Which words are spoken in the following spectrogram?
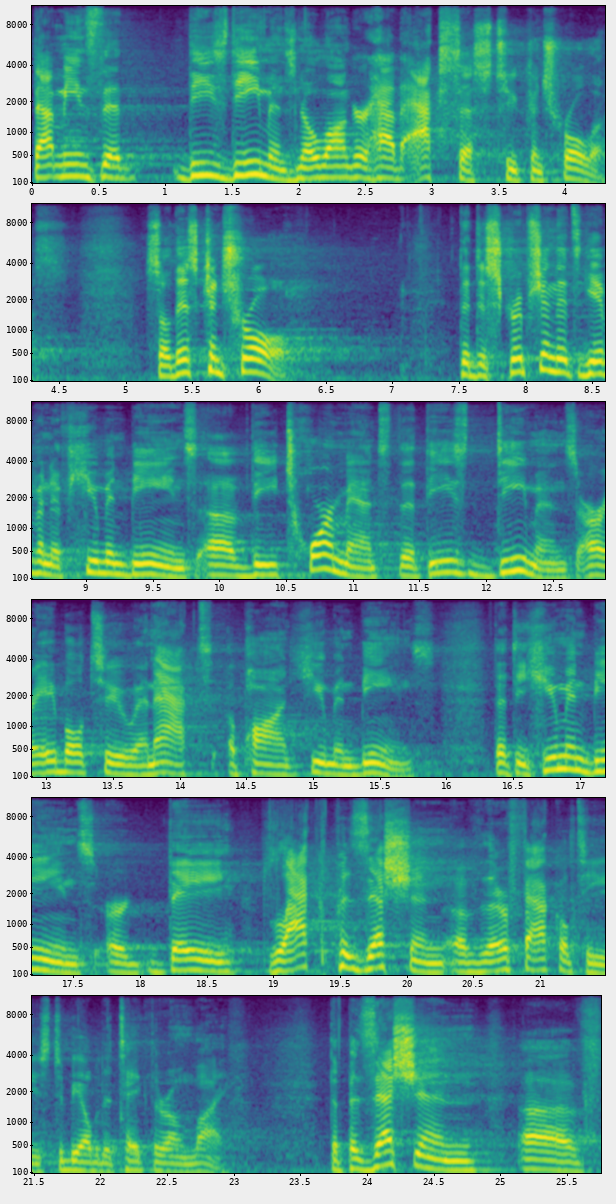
That means that these demons no longer have access to control us. So, this control, the description that's given of human beings, of the torment that these demons are able to enact upon human beings, that the human beings are, they lack possession of their faculties to be able to take their own life. The possession of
